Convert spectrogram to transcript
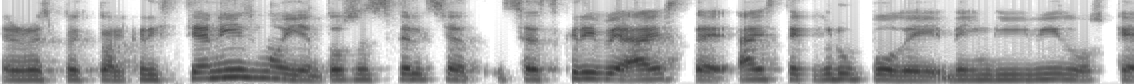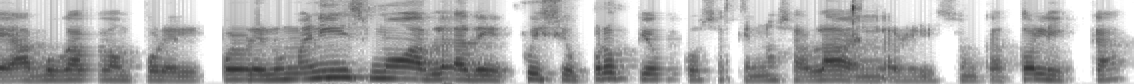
respecto al cristianismo y entonces él se, se escribe a este, a este grupo de, de, individuos que abogaban por el, por el humanismo, habla de juicio propio, cosa que no se hablaba en la religión católica,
